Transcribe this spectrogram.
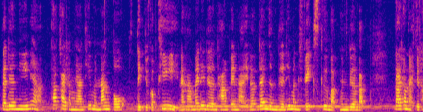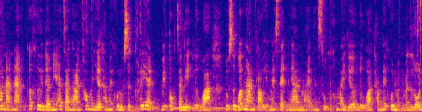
แต่เดือนนี้เนี่ยถ้าใครทำงานที่มันนั่งโต๊ะติดอยู่กับที่นะคะ ไม่ได้เดินทางไปไหนแล้วได้เงินเดือนที่มันฟิกซ์คือแบบเงินเดือนแบบ ได้เท่าไหนคือเท่านั้นน่ะก็คือเดือนนี้อาจจะงานเข้ามาเยอะทำให้คุณรู้สึกเครียดวิตกจริตหรือว่ารู้สึกว่างานเก่ายังไม่เสร็จงานใหม่มันสุ่มเข้ามาเยอะ หรือว่าทำให้คุณเหมือนมันล้น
